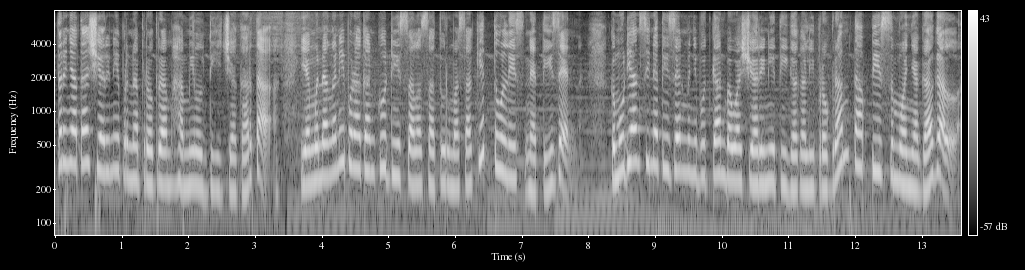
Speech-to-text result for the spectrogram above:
ternyata Syahrini pernah program hamil di Jakarta yang menangani ponakanku di salah satu rumah sakit tulis netizen. Kemudian si netizen menyebutkan bahwa Syahrini tiga kali program tapi semuanya gagal.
